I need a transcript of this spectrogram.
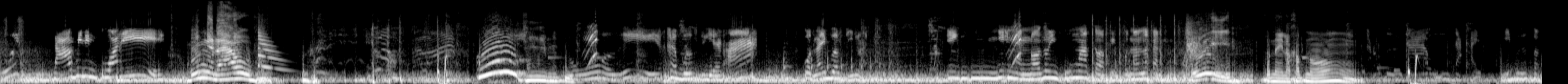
โอ้ยดาวมีหนึ่งตัวดิมึงไงดาวฮู้ทีมกู โอ้ยแค่เบอร์สี่อะนะกดไลค์เบอร์สี่หน่อย ยิงยิงอย่างน้อยต้องมีผู้มาต่อเป็นคนนั้นแล้วกันเฮ้ย คนไหนล่ะครับน้องสามเบอร์เก้าจ่ายนี่เบอร์สอง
